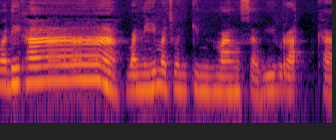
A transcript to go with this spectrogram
วัสดีค่ะ วันนี้มาชวนกินมังสวิรัตค่ะ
